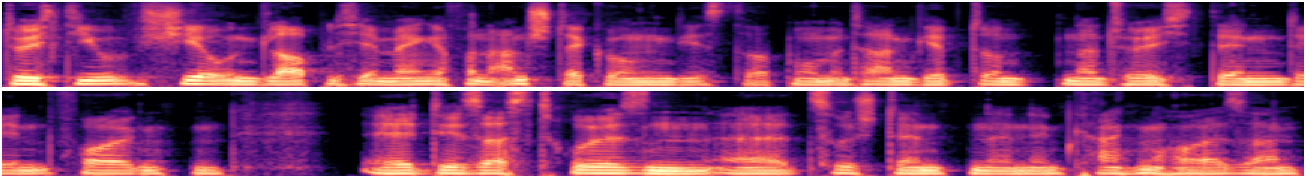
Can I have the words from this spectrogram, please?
durch die schier unglaubliche Menge von Ansteckungen, die es dort momentan gibt und natürlich den, den folgenden äh, desaströsen äh, Zuständen in den Krankenhäusern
